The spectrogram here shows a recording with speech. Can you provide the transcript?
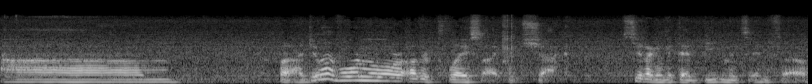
Um, but I do have one more other place I can check. See if I can get that Beitman's info.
